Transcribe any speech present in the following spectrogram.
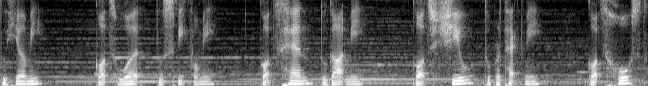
to hear me, God's word to speak for me, God's hand to guard me, God's shield to protect me, God's host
